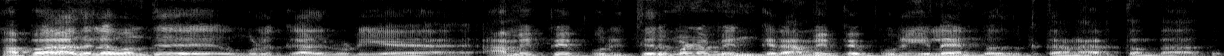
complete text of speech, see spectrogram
அப்போ அதில் வந்து உங்களுக்கு அதனுடைய அமைப்பே புரி திருமணம் என்கிற அமைப்பே புரியல என்பதற்கு தான அர்த்தம் தான் அது.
